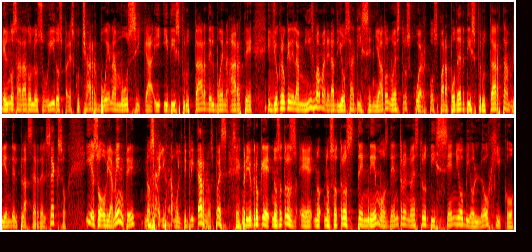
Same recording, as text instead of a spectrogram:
Él nos ha dado los oídos para escuchar buena música y, y disfrutar del buen arte. Y yo creo que de la misma manera Dios ha diseñado nuestros cuerpos para poder disfrutar también del placer del sexo. Y eso obviamente nos ayuda a multiplicarnos, pues. Sí. Pero yo creo que nosotros, eh, no- nosotros tenemos dentro de nuestro diseño biológico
